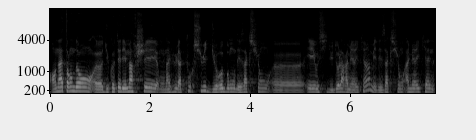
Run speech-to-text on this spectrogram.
En attendant, du côté des marchés, on a vu la poursuite du rebond des actions et aussi du dollar américain, mais des actions américaines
